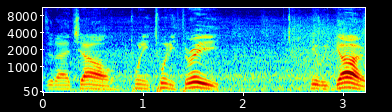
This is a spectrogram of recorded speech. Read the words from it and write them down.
NZIHL 2023. Here we go.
